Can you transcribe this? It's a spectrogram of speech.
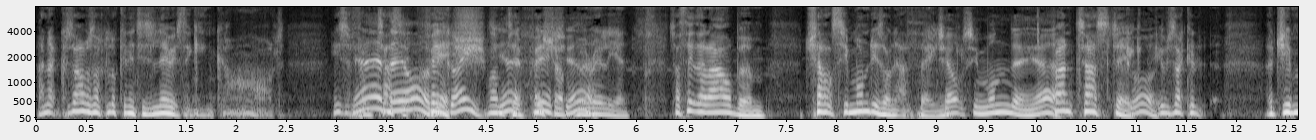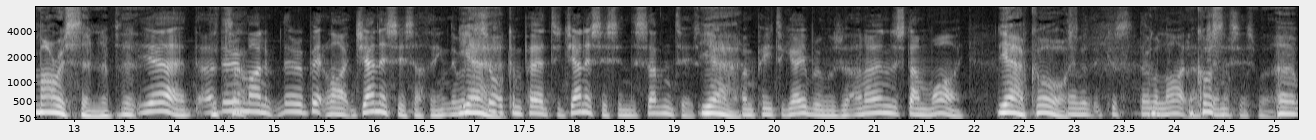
and because I was like looking at his lyrics, thinking, God, he's a Yeah, they fantastic fish, great. wasn't Yeah, it? Fish, Fish, of yeah. Marillion. So I think that album, Chelsea Monday's on it. I think Chelsea Monday. Yeah, fantastic. Good. It was like a, a Jim Morrison of the Yeah, uh, the they remind, they're a bit like Genesis, I think. They were Yeah. sort of compared to Genesis in the 70s. Yeah. When Peter Gabriel was, and I understand why. Yeah, of course. They were because they were like that. of course, Genesis were. uh,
